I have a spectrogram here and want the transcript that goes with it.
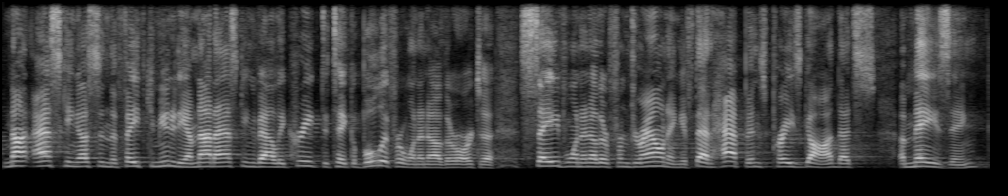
not asking us in the faith community, I'm not asking Valley Creek to take a bullet for one another or to save one another from drowning. If that happens, praise God, that's amazing.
